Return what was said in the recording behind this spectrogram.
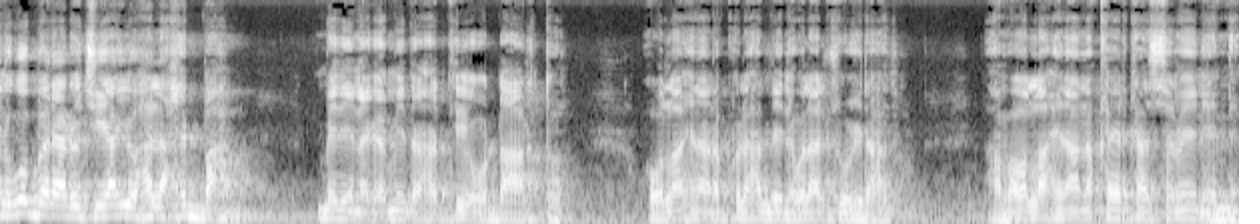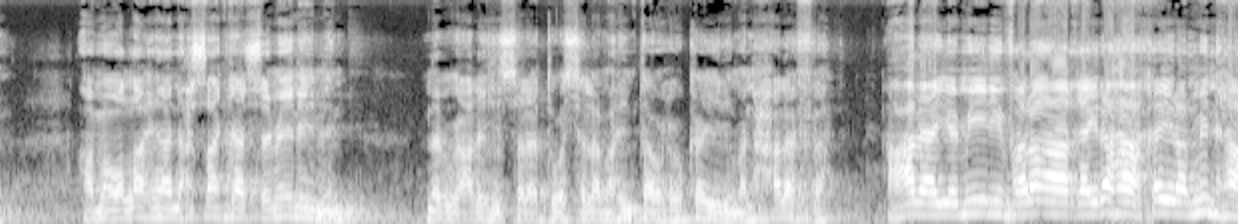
inugu baraarujiyay ayuha alaxiba mid inaga mid a haddii uu dhaarto oo wallaahi inaana kula hadlaynin walaalkii uu yidhaahdo ama wallaahi inaanan khayrkaas samaynaynin ama wallaahi inaan ixsaankaas samaynaynin nabigu calayhi salaatu wasalaam arrintaa wuxuu ka yidhi man xalafa calaa yamiinin fara'aa khayraha khayran minha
